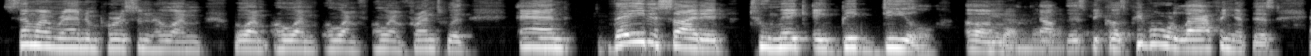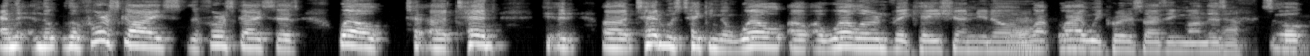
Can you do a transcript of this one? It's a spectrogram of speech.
semi-random person who I'm who I'm who I'm who I'm who I'm friends with, and they decided to make a big deal um, about this because people were laughing at this. And the, and the, the first guy the first guy says, "Well, t- uh, Ted." Uh, Ted was taking a well a, a well-earned vacation. You know, why, why, are we criticizing him on this? Yeah. So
